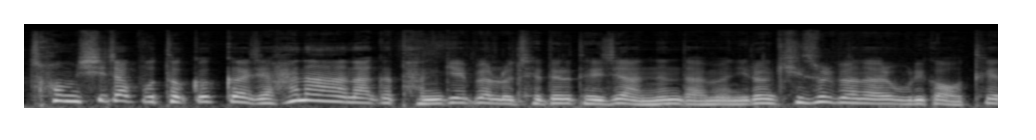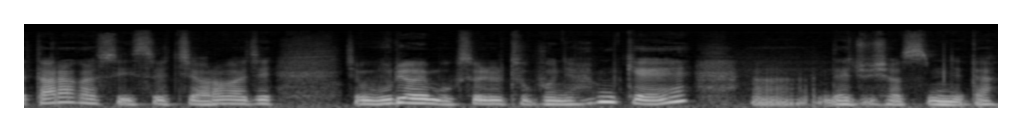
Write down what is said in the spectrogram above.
처음 시작부터 끝까지 하나하나 그 단계별로 제대로 되지 않는다면 이런 기술 변화를 우리가 어떻게 따라갈 수 있을지 여러 가지 좀 우려의 목소리를 두 분이 함께 어, 내주셨습니다.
